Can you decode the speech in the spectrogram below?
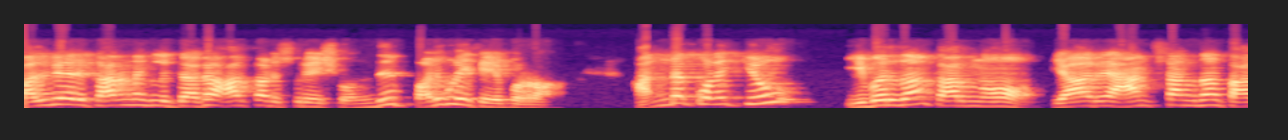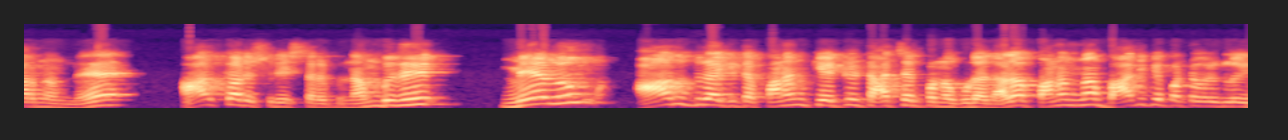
பல்வேறு காரணங்களுக்காக ஆற்காடு சுரேஷ் வந்து படுகொலை செய்யப்படுறான். அந்த கொலைக்கும் இவர் தான் காரணம். யாரு? ஆங்ஸ்டாங் தான் காரணம்னு ஆற்காடு சுரேஷ் தரப்பு நம்புது. மேலும் ஆருத்ரா கிட்ட பணம் கேட்டு டார்ச்சர் பண்ணக்கூடாது. அதாவது பணம்னா பாதிக்கப்பட்டவர்கள்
